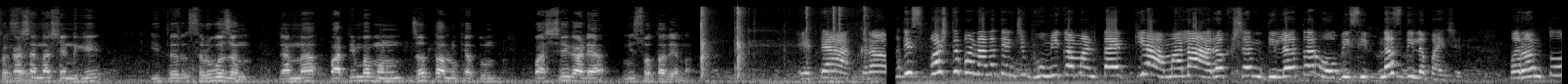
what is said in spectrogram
प्रकाशांना शेंडगे इतर सर्वजण त्यांना पाठिंबा म्हणून जत तालुक्यातून पाचशे गाड्या मी स्वतः देणार. येत्या अकरा अगदी स्पष्टपणानं त्यांची भूमिका मांडतायत की आम्हाला आरक्षण दिलं तर ओबीसीतनच दिलं पाहिजे. परंतु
